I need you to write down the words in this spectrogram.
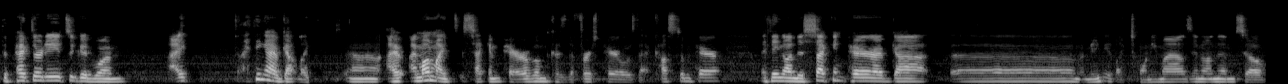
the Peg 38 is a good one. I I think I've got like uh, I, I'm on my second pair of them because the first pair was that custom pair. I think on the second pair I've got uh, maybe like 20 miles in on them. So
